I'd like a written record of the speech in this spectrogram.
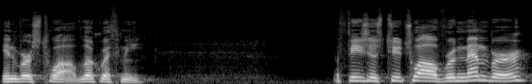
in verse 12. Look with me. Ephesians 2:12 remember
